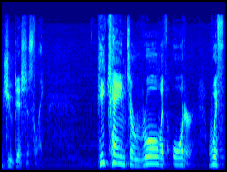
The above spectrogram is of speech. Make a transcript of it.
judiciously. He came to rule with order, with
